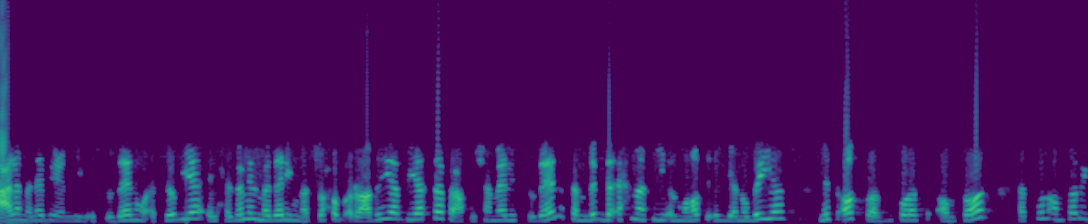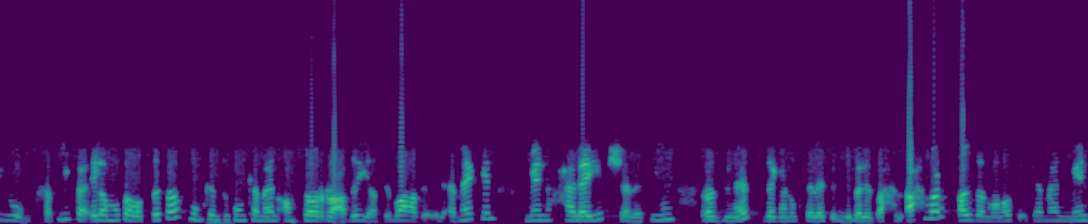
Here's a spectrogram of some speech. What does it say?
على منابع النيل السودان وإثيوبيا. الحزام المداري من السحب الرعدية بيرتفع في شمال السودان. فبنبدا إحنا في المناطق الجنوبية نتأثر بفرص أمطار. هتكون أمطار اليوم خفيفة إلى متوسطة ممكن تكون كمان أمطار رعدية في بعض الأماكن من حلايب شلاتين راس بناس ده جنوب سلاسل جبال البحر الأحمر أيضا مناطق كمان من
